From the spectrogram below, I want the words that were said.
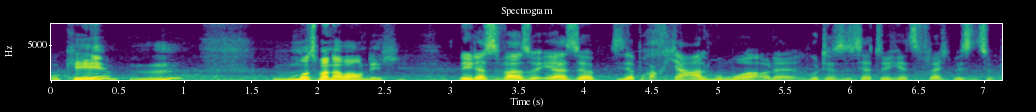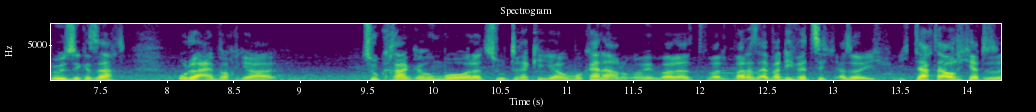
okay, hm, muss man aber auch nicht. Nee, das war so eher so dieser Brachialhumor. Oder gut, das ist natürlich jetzt vielleicht ein bisschen zu böse gesagt. Oder einfach ja zu kranker Humor oder zu dreckiger Humor, keine Ahnung. Auf jeden Fall war das, war, war das einfach nicht witzig. Also ich, ich dachte auch, ich hatte so,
